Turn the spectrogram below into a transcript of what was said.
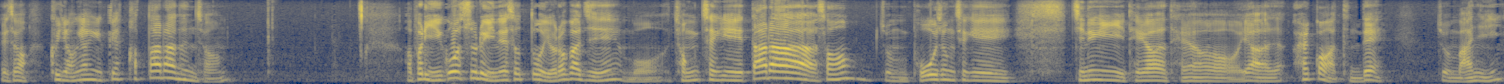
그래서 그 영향이 꽤 컸다라는 점. 앞으로 이것으로 인해서 또 여러 가지 뭐 정책이 따라서 좀 보호 정책이 진행이 되어 되어야 할 것 같은데 좀 많이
